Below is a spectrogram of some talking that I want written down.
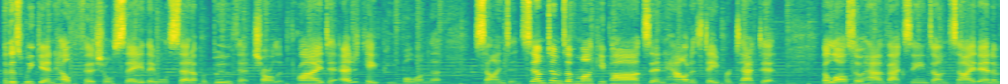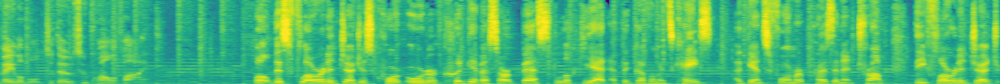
Now, this weekend, health officials say they will set up a booth at Charlotte Pride to educate people on the signs and symptoms of monkeypox and how to stay protected. They'll also have vaccines on site and available to those who qualify. Well, this Florida judge's court order could give us our best look yet at the government's case against former President Trump. The Florida judge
